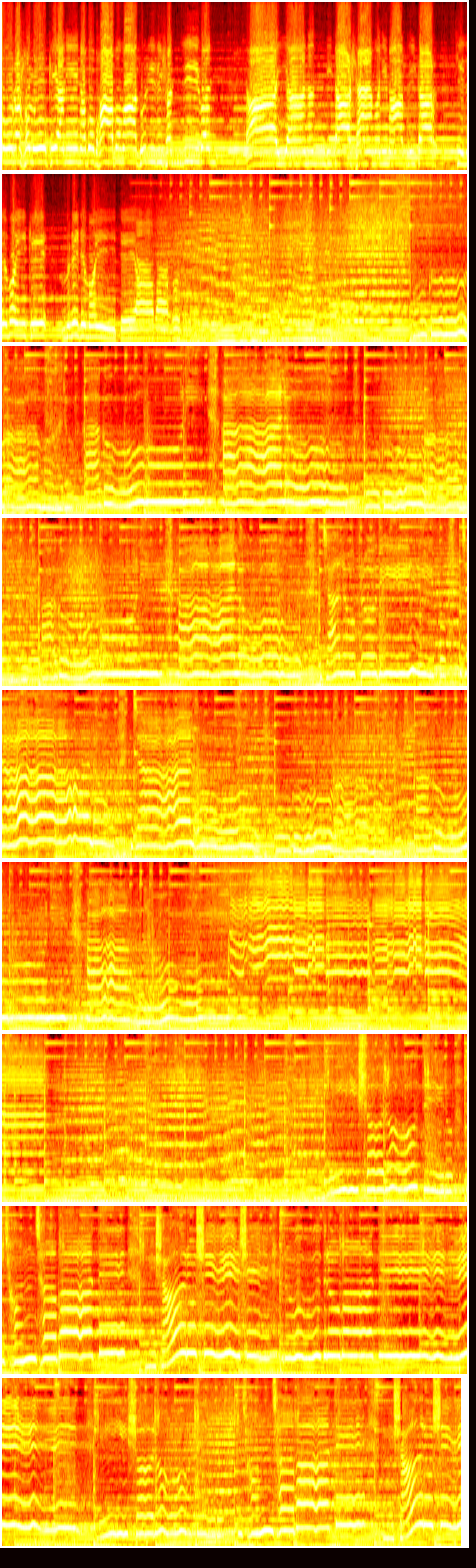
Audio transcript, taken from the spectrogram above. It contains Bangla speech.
ও রসলোকে আনে নবভাব মাধুরীর সঞ্জীবন। তাই আনন্দিতা শ্যামণী মাতৃকার চিন্ময়ীকে মৃন্ময়ীতে আবাহন। ঝাবাতে নিশার শেষে রুদ্রমাতে শরতের ঝঞ্ঝাবাতে নিশার শেষে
